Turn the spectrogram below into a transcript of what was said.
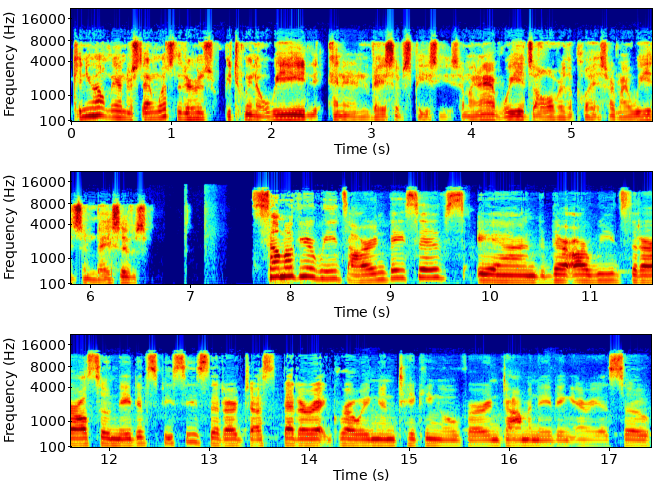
Can you help me understand what's the difference between a weed and an invasive species? I mean, I have weeds all over the place. Are my weeds invasives? Some of your weeds are invasives, and there are weeds that are also native species that are just better at growing and taking over and dominating areas. So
